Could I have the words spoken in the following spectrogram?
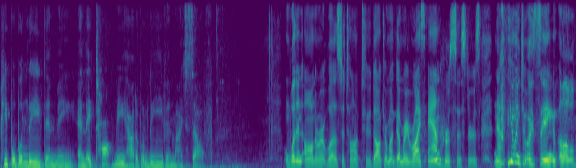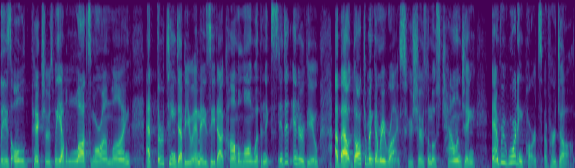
people believed in me and they taught me how to believe in myself. What an honor it was to talk to Dr. Montgomery Rice and her sisters. Now, if you enjoy seeing all these old pictures, we have lots more online at 13WMAZ.com, along with an extended interview about Dr. Montgomery Rice, who shares the most challenging and rewarding parts of her job.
